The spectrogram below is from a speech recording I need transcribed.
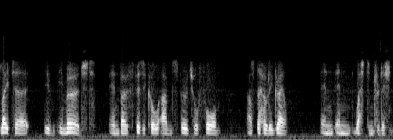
later e- emerged in both physical and spiritual form as the Holy Grail in, in Western tradition.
